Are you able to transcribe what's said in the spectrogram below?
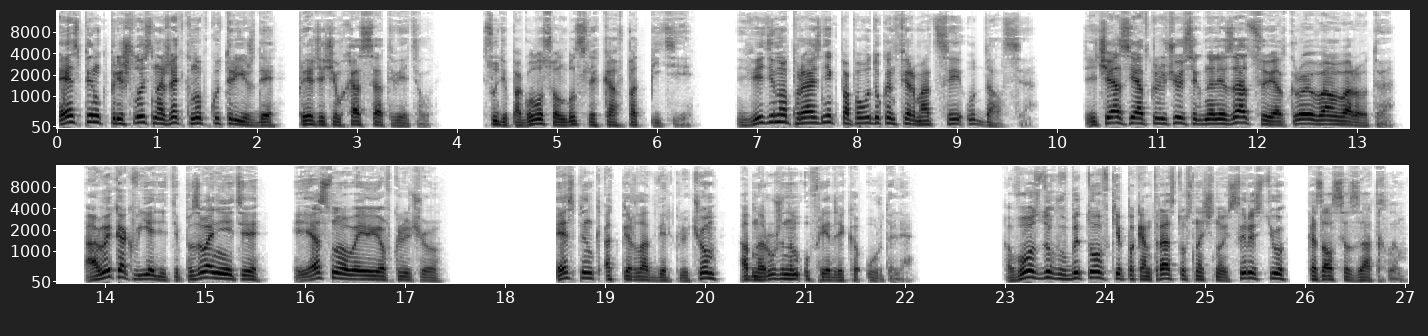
Эспинг пришлось нажать кнопку трижды, прежде чем Хасса ответил. Судя по голосу, он был слегка в подпитии. Видимо, праздник по поводу конфирмации удался. «Сейчас я отключу сигнализацию и открою вам ворота. А вы, как въедете, позвоните, и я снова ее включу». Эспинг отперла дверь ключом, обнаруженным у Фредрика Урделя. Воздух в бытовке по контрасту с ночной сыростью казался затхлым.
